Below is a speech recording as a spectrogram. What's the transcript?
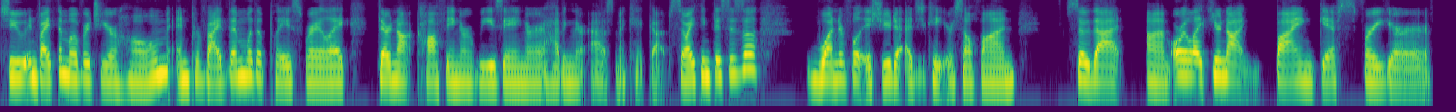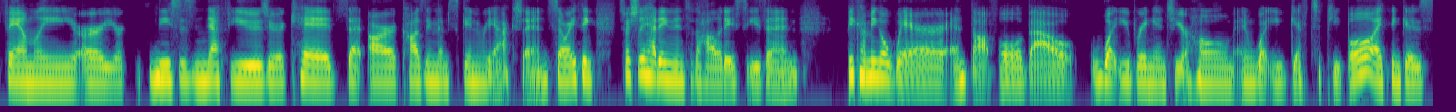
to invite them over to your home and provide them with a place where like they're not coughing or wheezing or having their asthma kick up. So I think this is a wonderful issue to educate yourself on so that um or like you're not buying gifts for your family or your nieces and nephews or your kids that are causing them skin reactions. So I think especially heading into the holiday season becoming aware and thoughtful about what you bring into your home and what you gift to people i think is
